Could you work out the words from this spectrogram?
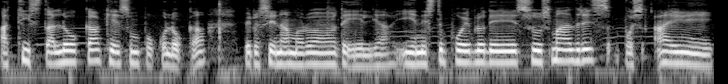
artista loca que es un poco loca, pero se enamoró de ella. Y en este pueblo de sus madres pues hay,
